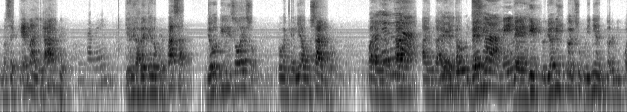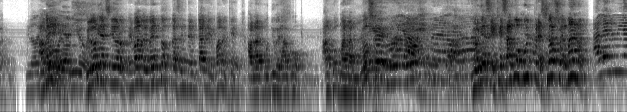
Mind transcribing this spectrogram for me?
no se quema y arde. Amén. Y él a ver qué es lo que pasa. Dios utilizó eso porque quería usarlo para Aleluya. libertar a Israel del cautiverio de Egipto. Yo he visto el sufrimiento de mi pueblo. Gloria Amén. a Dios. Gloria al Señor. Hermano, eventos trascendentales, hermano, es que hablar con Dios es algo, algo maravilloso. Aleluya. Gloria al Señor, es que es algo muy precioso, hermano. Aleluya.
